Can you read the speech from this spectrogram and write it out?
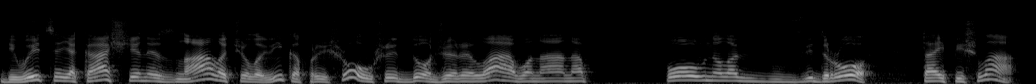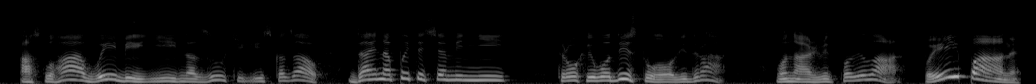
Дивиться, яка ще не знала чоловіка, прийшовши до джерела, вона наповнила відро та й пішла, а слуга вибіг їй назустріч і сказав Дай напитися мені трохи води з твого відра. Вона ж відповіла Пий, пане,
